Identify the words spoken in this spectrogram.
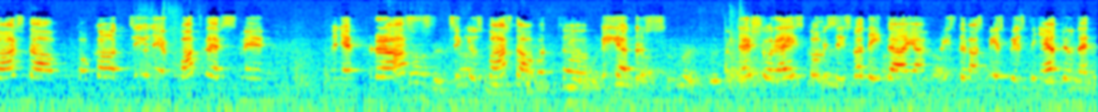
pārstāv kaut kādu dzīvnieku patversmi. Viņai prasa, cik jūs pārstāvat uh, biedrus. Un trešo reizi komisijas vadītājām izdevās piespiest viņai atbildēt.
